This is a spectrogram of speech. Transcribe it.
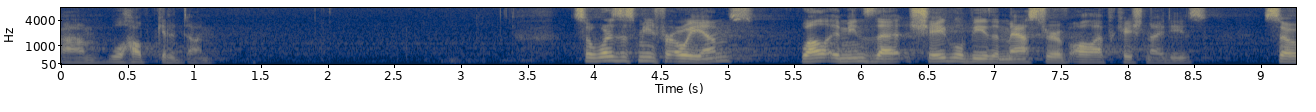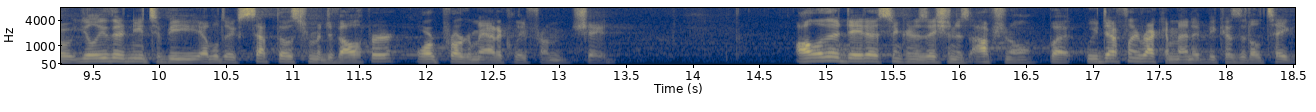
um, we'll help get it done. So what does this mean for OEMs? Well, it means that Shade will be the master of all application IDs. So you'll either need to be able to accept those from a developer or programmatically from Shade. All other data synchronization is optional, but we definitely recommend it because it'll take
